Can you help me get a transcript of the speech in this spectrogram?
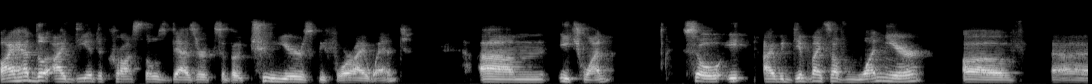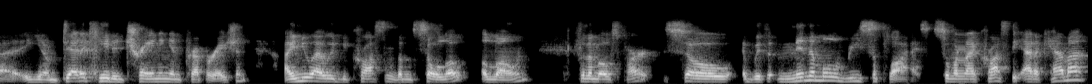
I had the idea to cross those deserts about two years before I went, um, each one. So it, I would give myself one year of uh, you know dedicated training and preparation. I knew I would be crossing them solo, alone, for the most part. So with minimal resupplies. So when I crossed the Atacama,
